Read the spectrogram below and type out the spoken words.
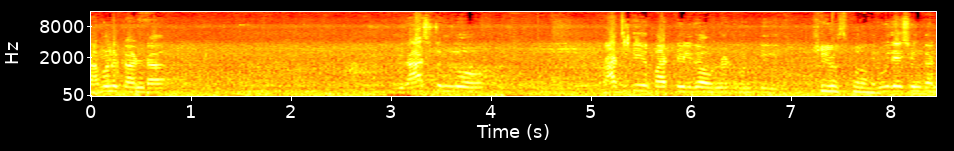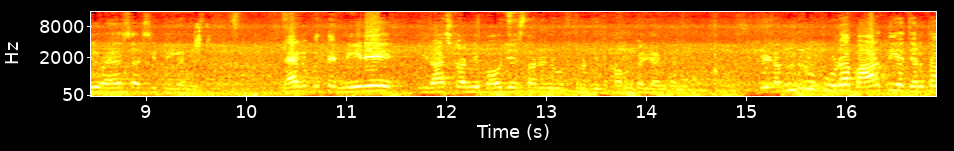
దమనకాండ ఈ రాష్ట్రంలో రాజకీయ పార్టీలుగా ఉన్నటువంటి తెలుగుదేశం కానీ వైఎస్ఆర్సీపీ కానీ లేకపోతే నేనే ఈ రాష్ట్రాన్ని బాగు చేస్తానని వస్తున్నటువంటి పవన్ కళ్యాణ్ కానీ వీళ్ళందరూ కూడా భారతీయ జనతా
